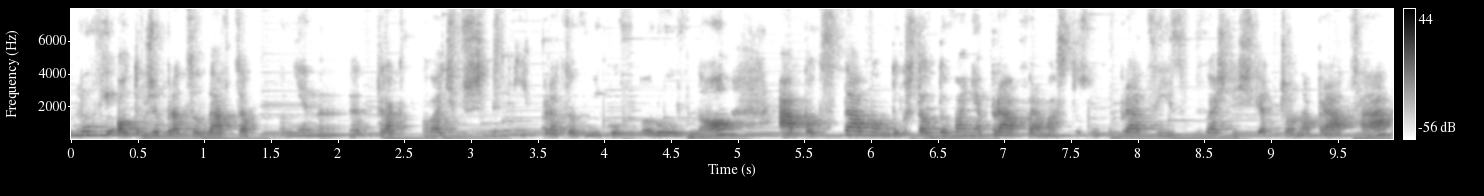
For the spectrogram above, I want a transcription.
mówi o tym, że pracodawca powinien traktować wszystkich pracowników równo, a podstawą do kształtowania praw w ramach stosunku pracy jest właśnie świadczona praca.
